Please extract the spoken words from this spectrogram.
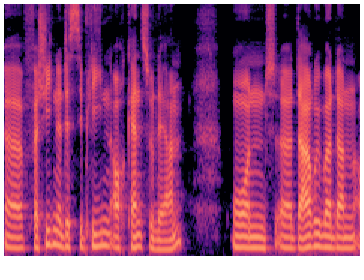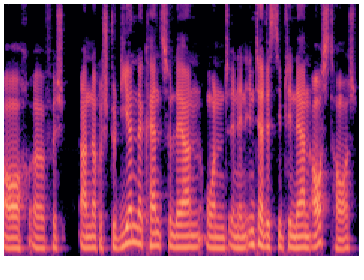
äh, verschiedene Disziplinen auch kennenzulernen und äh, darüber dann auch äh, andere Studierende kennenzulernen und in den interdisziplinären Austausch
